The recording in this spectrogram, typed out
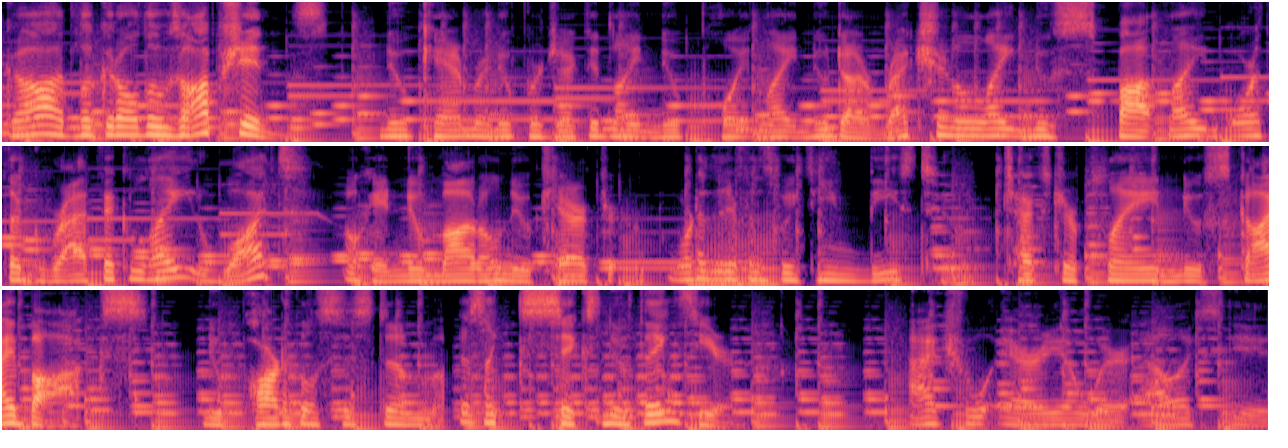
god, look at all those options! New camera, new projected light, new point light, new directional light, new spotlight, orthographic light, what? Okay, new model, new character. What are the difference between these two? Texture plane, new skybox, new particle system. There's like six new things here actual area where Alyx is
